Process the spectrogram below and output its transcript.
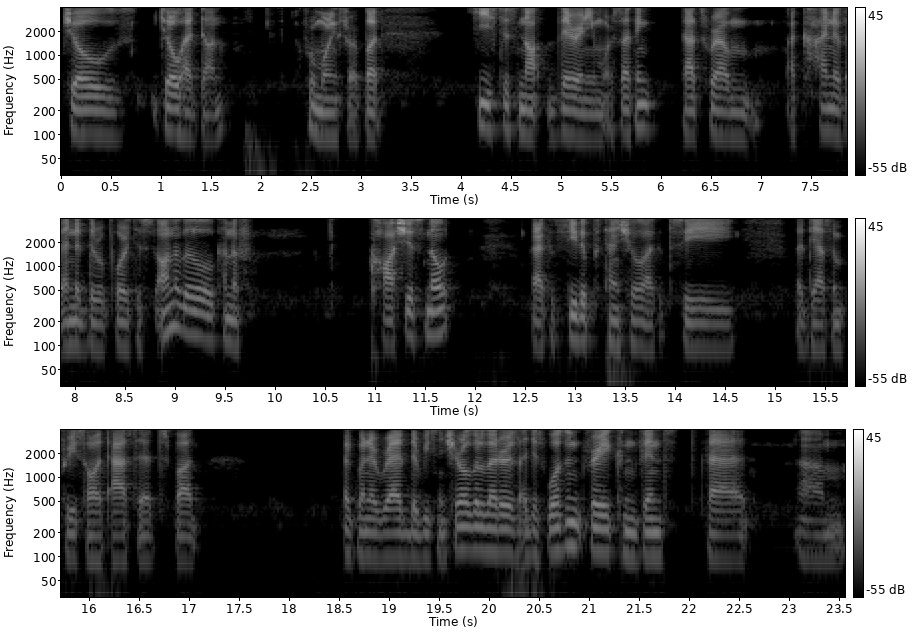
Joe's Joe had done for Morningstar, but he's just not there anymore. So I think that's where I'm. I kind of ended the report just on a little kind of cautious note. I could see the potential. I could see that they have some pretty solid assets, but like when I read the recent shareholder letters, I just wasn't very convinced that um,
